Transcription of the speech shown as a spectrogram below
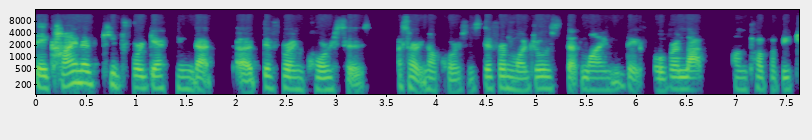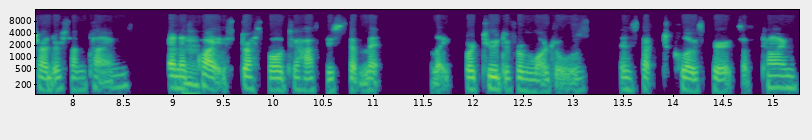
they kind of keep forgetting that uh, different courses uh, sorry not courses different modules that line they overlap on top of each other sometimes and it's Mm. quite stressful to have to submit like for two different modules in such close periods of time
